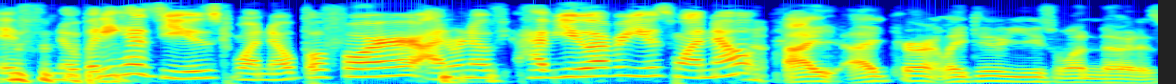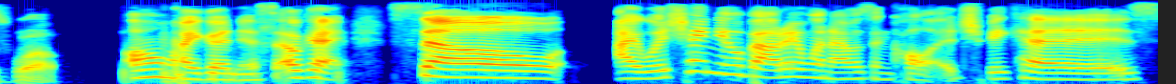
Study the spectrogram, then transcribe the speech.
if nobody has used OneNote before, I don't know if have you ever used OneNote? I I currently do use OneNote as well. Oh my goodness. Okay. So I wish I knew about it when I was in college because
